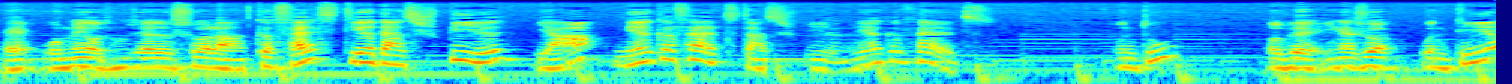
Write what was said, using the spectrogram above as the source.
哎，我们有同学就说了，gefällt dir das Spiel？Ja，mir gefällt das Spiel，mir gefällt。问 do，哦不对，应该说问爹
